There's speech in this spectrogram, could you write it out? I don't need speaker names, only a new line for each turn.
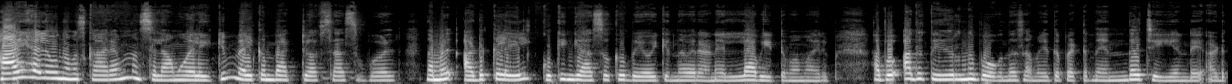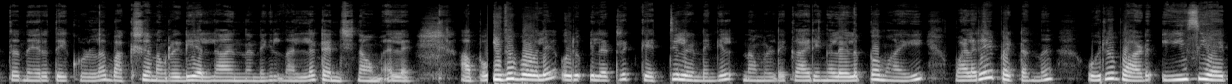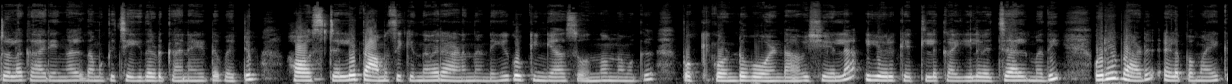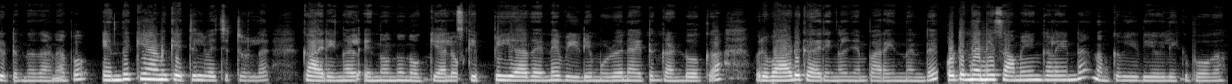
Hi hello നമസ്കാരം. അസ്സലാമു അലൈക്കും. Welcome back to Afsa's world നമ്മൾ അടുക്കളയിൽ കുക്കിംഗ് ഗ്യാസൊക്കെ ഉപയോഗിക്കുന്നവരാണ് എല്ലാ വീട്ടമ്മമാരും. അപ്പോൾ അത് തീർന്നു പോകുന്ന സമയത്ത് പെട്ടെന്ന് എന്താ ചെയ്യേണ്ടേ? അടുത്ത നേരത്തേക്കുള്ള ഭക്ഷണം റെഡിയല്ല എന്നുണ്ടെങ്കിൽ നല്ല ടെൻഷനാവും അല്ലേ? അപ്പോൾ ഇതുപോലെ ഒരു ഇലക്ട്രിക് കെറ്റിൽ ഉണ്ടെങ്കിൽ നമ്മളുടെ കാര്യങ്ങൾ എളുപ്പമായി വളരെ പെട്ടെന്ന് ഒരുപാട് ഈസി ആയിട്ടുള്ള കാര്യങ്ങൾ നമുക്ക് ചെയ്തെടുക്കാനായിട്ട് പറ്റും. ഹോസ്റ്റലിൽ താമസിക്കുന്നവരാണെന്നുണ്ടെങ്കിൽ കുക്കിംഗ് ഗ്യാസ് ഒന്നും നമുക്ക് പൊക്കി കൊണ്ടുപോകേണ്ട ആവശ്യമില്ല. ഈ ഒരു കെറ്റിൽ കയ്യിൽ വെച്ചാൽ മതി. ഒരുപാട് എളുപ്പമായി കിട്ടുന്നതാണ്. അപ്പോൾ എന്തൊക്കെയാണ് കെറ്റിൽ വെച്ചിട്ടുള്ള കാര്യങ്ങൾ എന്നൊന്ന് നോക്കിയാലോ. സ്കിപ്പ് ചെയ്യാതെ തന്നെ വീഡിയോ മുഴുവനായിട്ടും കണ്ടുവെക്കുക ഒരുപാട് കാര്യങ്ങൾ ഞാൻ പറയുന്നുണ്ട്. ഒട്ടും തന്നെ സമയം കളയേണ്ട. നമുക്ക് വീഡിയോയിലേക്ക് പോകാം.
